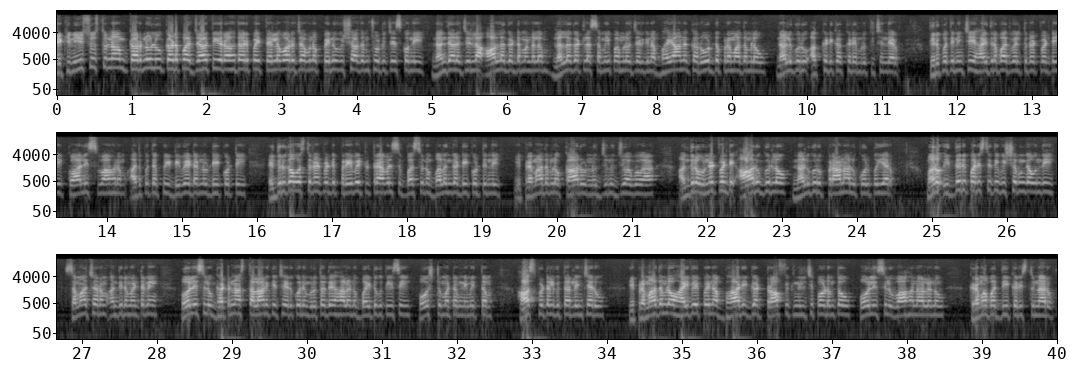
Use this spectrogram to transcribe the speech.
Breaking news చూస్తున్నాం. కర్నూలు కడప జాతీయ రహదారిపై తెల్లవారుజామున పెను విషాదం చోటు చేసుకుంది. నంద్యాల జిల్లా ఆళ్ళగడ్డ మండలం నల్లగట్ల సమీపంలో జరిగిన భయానక రోడ్డు ప్రమాదంలో నలుగురు అక్కడికక్కడే మృతి చెందారు. తిరుపతి నుంచి హైదరాబాద్ వెళ్తున్నటువంటి క్వాలిస్ వాహనం అదుపు తప్పి డివైడర్ను ఢీకొట్టి ఎదురుగా వస్తున్నటువంటి ప్రైవేటు ట్రావెల్స్ బస్సును బలంగా ఢీకొట్టింది. ఈ ప్రమాదంలో కారు నుజ్జు నుజ్జుగా అందులో ఉన్నటువంటి ఆరుగురిలో నలుగురు ప్రాణాలు కోల్పోయారు. మరో ఇద్దరి పరిస్థితి విషమంగా ఉంది. సమాచారం అందిన వెంటనే పోలీసులు ఘటనా స్థలానికి చేరుకొని మృతదేహాలను బయటకు తీసి పోస్టుమార్టం నిమిత్తం హాస్పిటల్కు తరలించారు. ఈ ప్రమాదంలో హైవే పైన భారీగా ట్రాఫిక్ నిలిచిపోవడంతో పోలీసులు వాహనాలను క్రమబద్ధీకరిస్తున్నారు.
